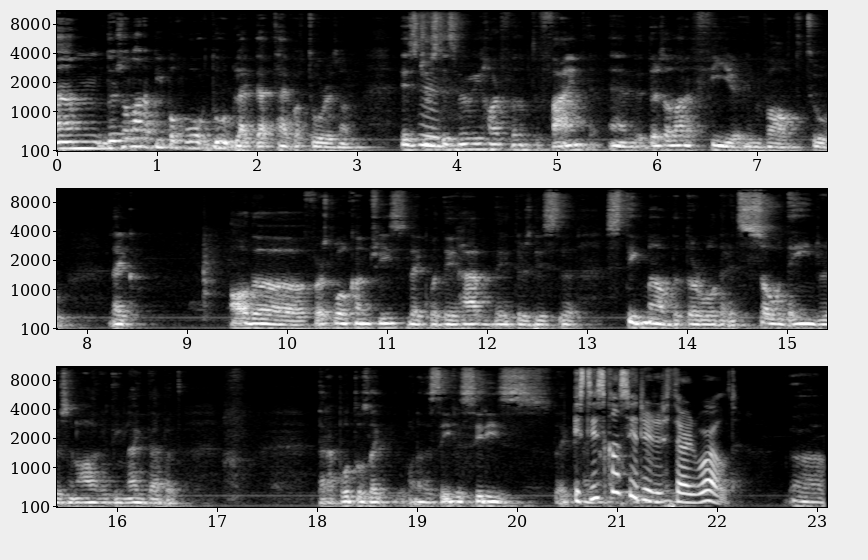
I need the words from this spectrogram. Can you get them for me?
um, there's a lot of people who do like that type of tourism. It's just it's very hard for them to find, and there's a lot of fear involved too. Like all the first world countries, like what they have, they, there's this uh, stigma of the third world that it's so dangerous and all everything like that. But Tarapoto is like one of the safest cities. Like is this considered a third world uh,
